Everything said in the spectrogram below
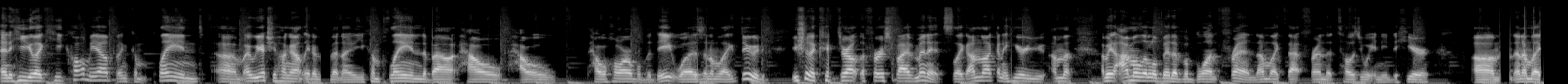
and he like he called me up and complained. Um, we actually hung out later that night. He complained about how how how horrible the date was. And i'm like dude you should have kicked her out the first five minutes. Like i'm not going to hear you. I'm not i mean i'm a little bit of a blunt friend. I'm like that friend that tells you what you need to hear. Um, and i'm like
